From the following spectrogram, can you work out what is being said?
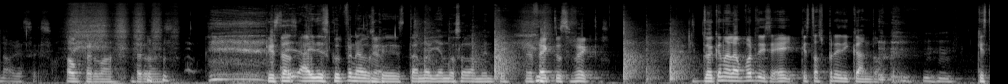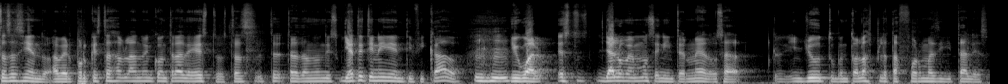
No hagas eso. Oh, perdón, perdón. ¿Qué estás? Ay, ay, disculpen a los No. que están oyendo solamente. Efectos, efectos. Tocan a la puerta y dicen, hey, ¿qué estás predicando? ¿Qué estás haciendo? A ver, ¿por qué estás hablando en contra de esto? Estás tratando un Ya te tiene identificado. Igual, esto ya lo vemos en internet, o sea, en YouTube, en todas las plataformas digitales.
